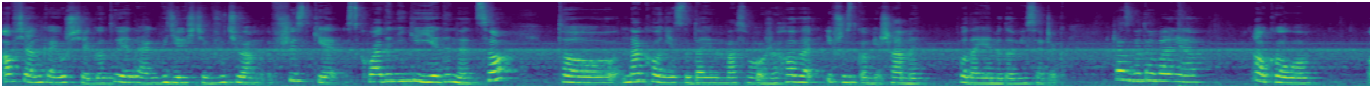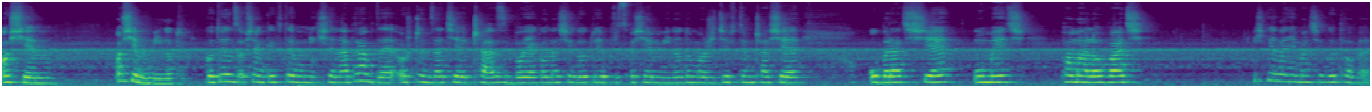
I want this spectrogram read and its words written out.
Owsianka już się gotuje, tak jak widzieliście, wrzuciłam wszystkie składniki. Jedyne co, to na koniec dodajemy masło orzechowe i wszystko mieszamy, podajemy do miseczek. Czas gotowania około 8, 8 minut. Gotując owsiankę w Thermomixie naprawdę oszczędzacie czas, bo jak ona się gotuje przez 8 minut, możecie w tym czasie ubrać się, umyć, pomalować i śniadanie macie gotowe.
